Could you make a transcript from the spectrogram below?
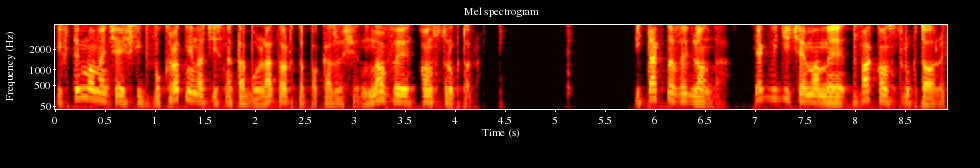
I w tym momencie, jeśli dwukrotnie nacisnę tabulator, to pokaże się nowy konstruktor. I tak to wygląda. Jak widzicie, mamy dwa konstruktory.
